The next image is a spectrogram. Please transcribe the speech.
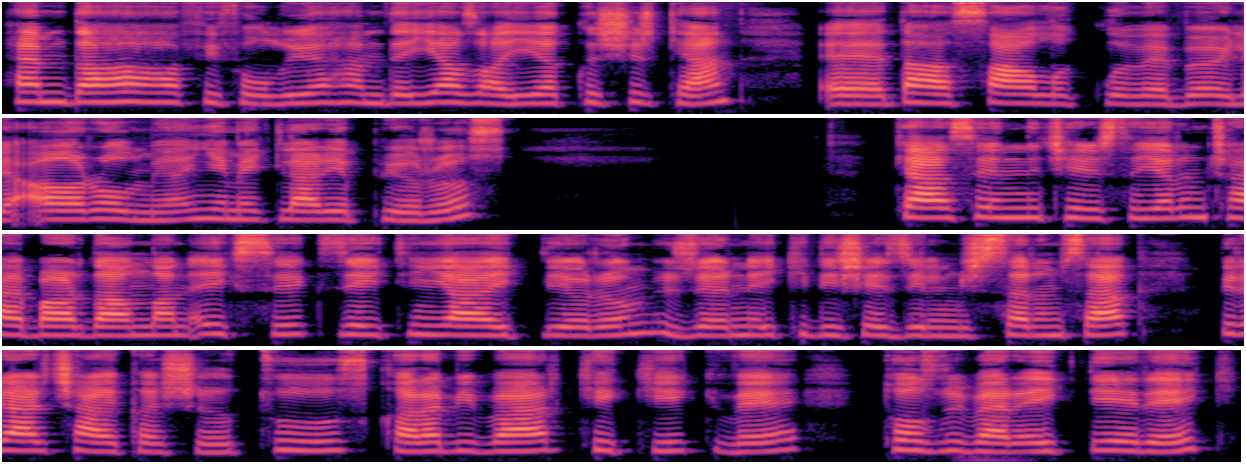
Hem daha hafif oluyor hem de yaz ayı yaklaşırken daha sağlıklı ve böyle ağır olmayan yemekler yapıyoruz. Kasenin içerisine yarım çay bardağından eksik zeytinyağı ekliyorum. Üzerine 2 diş ezilmiş sarımsak, birer çay kaşığı tuz, karabiber, kekik ve toz biber ekleyerek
